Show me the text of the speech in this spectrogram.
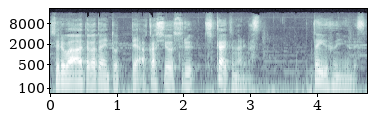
それはあなた方にとって証しをする機会となります。というふうに言うんです。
